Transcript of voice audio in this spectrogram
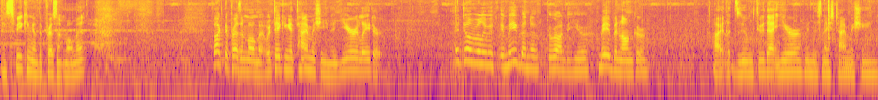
And speaking of the present moment, fuck the present moment. We're taking a time machine a year later. I don't really. Rec- it may have been a, around a year. May have been longer. All right, let's zoom through that year in this nice time machine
